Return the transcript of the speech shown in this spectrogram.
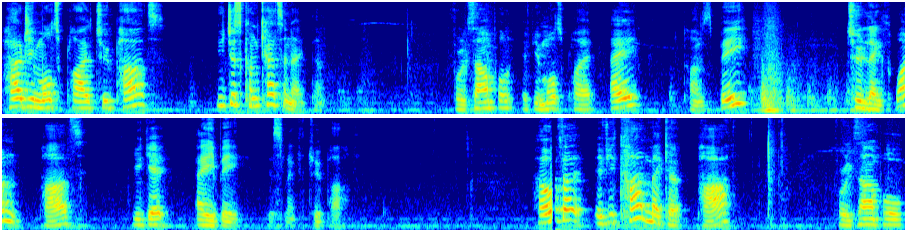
How do you multiply two paths? You just concatenate them. For example, if you multiply A times B, two length 1 paths, you get AB, this length 2 path. However, if you can't make a path, for example,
